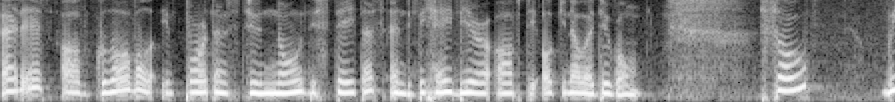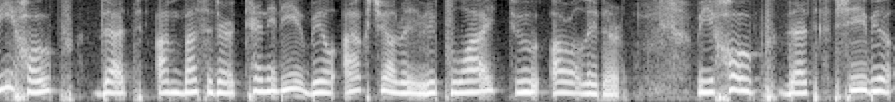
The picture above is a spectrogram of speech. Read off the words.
It is of global importance to know the status and behavior of the Okinawa dugong. So, we hope that Ambassador Kennedy will actually reply to our letter. We hope that she will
